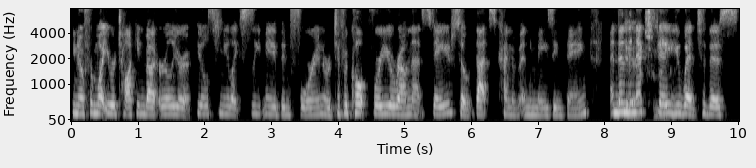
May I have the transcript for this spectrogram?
you know from what you were talking about earlier, it feels to me like sleep may have been foreign or difficult for you around that stage. So that's kind of an amazing thing. And then yeah, the next absolutely. day, you went to this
